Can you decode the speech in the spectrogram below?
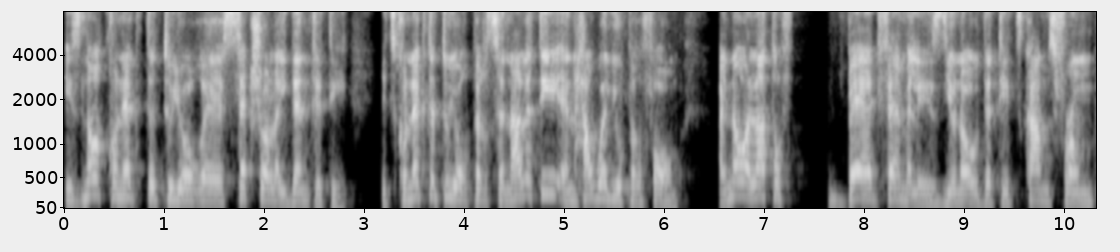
is not connected to your uh, sexual identity. It's connected to your personality and how well you perform. I know a lot of bad families, you know, that it comes from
